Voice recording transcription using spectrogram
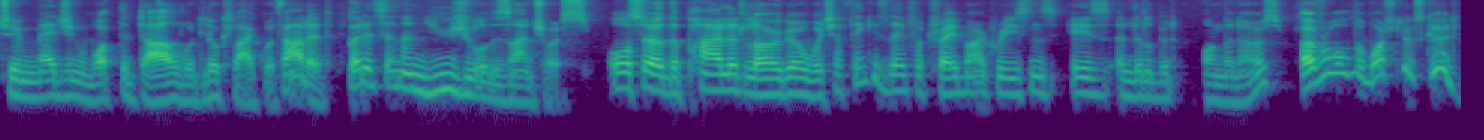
to imagine what the dial would look like without it, but it's an unusual design choice. Also, the Pilot logo, which I think is there for trademark reasons, is a little bit on the nose. Overall, the watch looks good.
